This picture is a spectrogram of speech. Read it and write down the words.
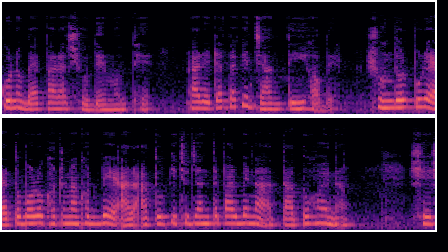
কোনো ব্যাপার আছে ওদের মধ্যে। আর এটা তাকে জানতেই হবে। সুন্দরপুরে এত বড় ঘটনা ঘটবে আর আতর কিছু জানতে পারবে না, তা তো হয় না। শেষ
